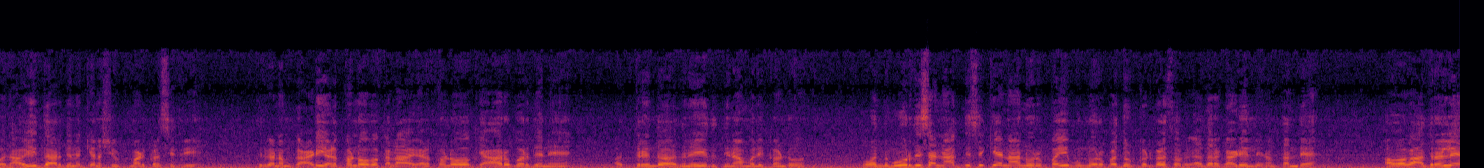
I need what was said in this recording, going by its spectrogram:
ಒಂದು ಐದಾರು ದಿನಕ್ಕೇನೋ ಶಿಫ್ಟ್ ಮಾಡಿ ಕಳಿಸಿದ್ವಿ. ತಿರ್ಗಾ ನಮ್ಮ ಗಾಡಿ ಎಳ್ಕೊಂಡು ಹೋಗ್ಬೇಕಲ್ಲ, ಎಳ್ಕೊಂಡು ಹೋಗೋಕೆ ಯಾರು ಬರ್ದೇನೆ. ಹತ್ತರಿಂದ ಹದಿನೈದು ದಿನ ಮಲಿಕೊಂಡು ಒಂದು ಮೂರು ದಿವಸ, ನಾಲ್ಕು ದಿವಸಕ್ಕೆ ನಾನ್ನೂರು ರೂಪಾಯಿ, ಮುನ್ನೂರು ರೂಪಾಯಿ ದುಡ್ಡು ಕೊಟ್ಟು ಕಳಿಸೋರು ಯಾವ್ದಾರ ಗಾಡಿಯಲ್ಲಿ ನಮ್ಮ ತಂದೆ. ಆವಾಗ ಅದರಲ್ಲೇ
